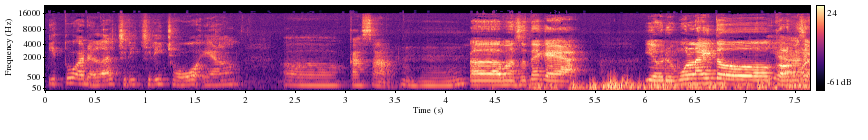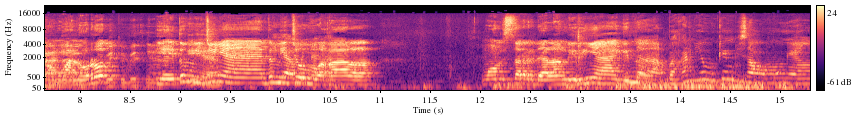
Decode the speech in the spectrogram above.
itu adalah ciri-ciri cowok yang eh, kasar. Eh, maksudnya kayak ya udah mulai tuh. Iya. kalau misalnya kamu nggak nurut ya itu micunya. Itu Iya, micu benar. bakal monster dalam dirinya gitu. Benar, bahkan dia mungkin bisa ngomong yang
